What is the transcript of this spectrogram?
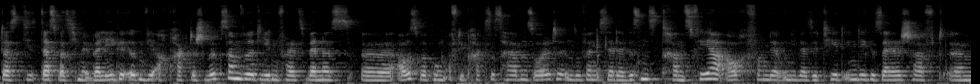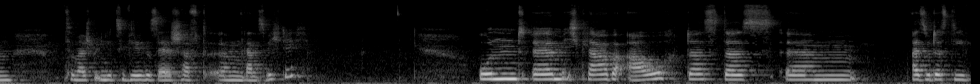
dass die, das, was ich mir überlege, irgendwie auch praktisch wirksam wird, jedenfalls wenn es äh, Auswirkungen auf die Praxis haben sollte. Insofern ist ja der Wissenstransfer auch von der Universität in die Gesellschaft, ähm, zum Beispiel in die Zivilgesellschaft, ähm, ganz wichtig. Und ähm, ich glaube auch, dass das, ähm, also dass die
